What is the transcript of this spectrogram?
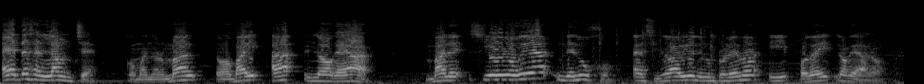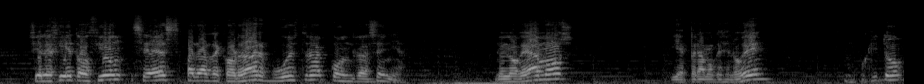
Este es el launcher. Como es normal, os vais a loguear. ¿Vale? Si os loguea, de lujo. Es si no ha habido ningún problema y podéis loguearos. Si elegís esta opción, se es para recordar vuestra contraseña. Nos logueamos y esperamos que se logueen un poquito.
